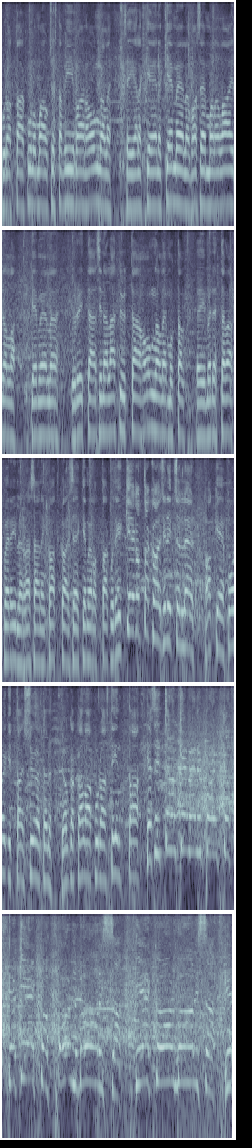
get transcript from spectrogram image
Pudottaa kulmauksesta viivaan Hongalle. Sen jälkeen Kemel vasemmalla laidalla. Kemel yrittää siinä lätyttää Hongalle, mutta ei mene tämä perille. Räsänen katkaisee. Kemel ottaa kuitenkin kiekon takaisin itselleen. Hakee poikittais syötön, jonka Kalapudas tinttaa. Ja sitten on Kemelin paikka ja kiekko on maalissa. Kiekko on maalissa. Ja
